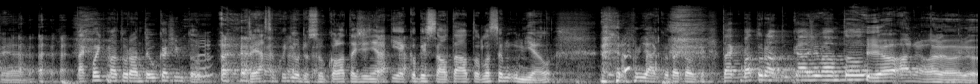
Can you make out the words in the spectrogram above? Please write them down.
yeah. Tak pojď maturante, ukaž jim to. Protože já jsem chodil do Sokola, takže nějaký jakoby salta a tohle jsem uměl. Nějakou takovou. Tak maturant, ukáže vám to? Jo, ano, ano, ano.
